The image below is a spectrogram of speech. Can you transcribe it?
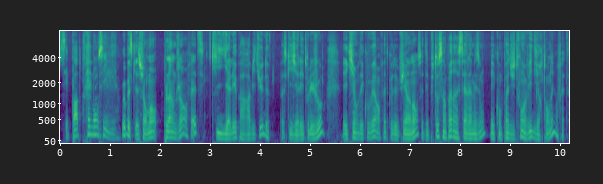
c'est pas très bon signe. Oui, parce qu'il y a sûrement plein de gens en fait qui y allaient par habitude, parce qu'ils y allaient tous les jours, et qui ont découvert en fait que depuis un an, c'était plutôt sympa de rester à la maison et qui n'ont pas du tout envie d'y retourner en fait.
